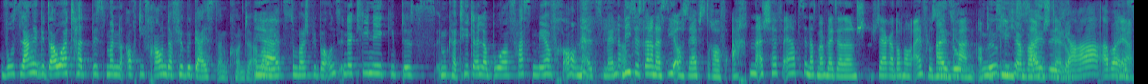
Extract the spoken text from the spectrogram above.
wo es lange gedauert hat, bis man auch die Frauen dafür begeistern konnte. Aber Ja. jetzt zum Beispiel bei uns in der Klinik gibt es im Katheterlabor fast mehr Frauen als Männer. Liegt es daran, dass Sie auch selbst darauf achten als Chefärztin, dass man vielleicht ja dann stärker doch noch Einfluss nehmen Also kann auf die möglicherweise ja, aber Ja.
